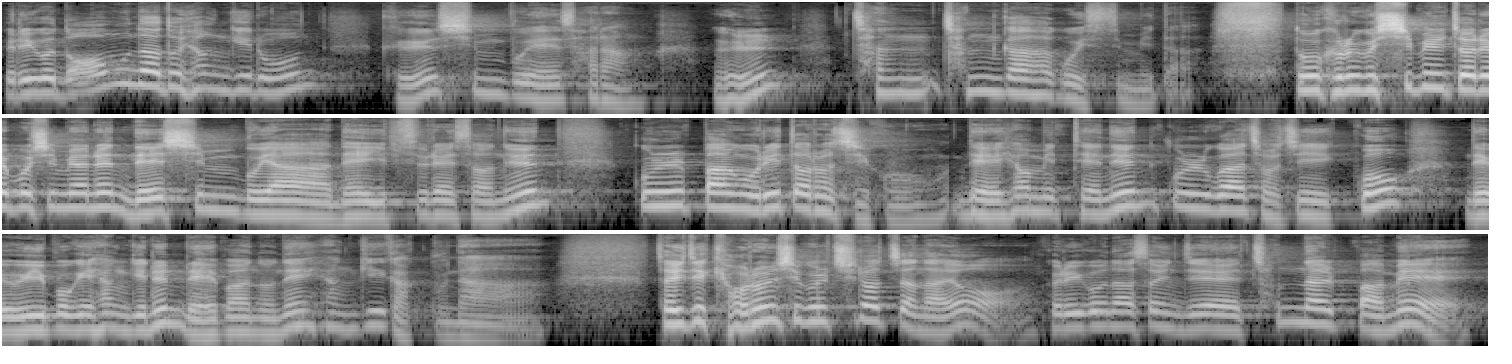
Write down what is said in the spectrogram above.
그리고 너무나도 향기로운 그 신부의 사랑을 찬, 찬가하고 있습니다. 또 그리고 11절에 보시면은 내 신부야 내 입술에서는 꿀방울이 떨어지고 내 혀 밑에는 꿀과 젖이 있고 내 의복의 향기는 레바논의 향기 같구나. 자, 이제 결혼식을 치렀잖아요. 그리고 나서 이제 첫날 밤에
